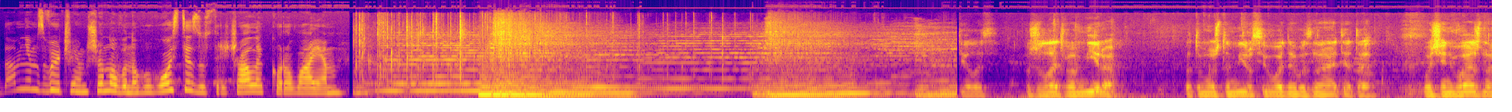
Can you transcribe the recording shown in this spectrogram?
За давнім звичаєм шанованого гостя зустрічали короваєм. хотелось пожелать вам мира, потому что мир сегодня, вы знаете, это очень важно.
